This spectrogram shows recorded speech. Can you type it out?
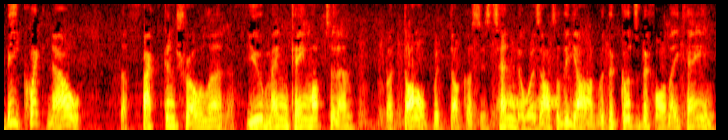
Be quick now. The Fat Controller and a few men came up to them, but Donald with Douglas's tender was out of the yard with the goods before they came.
